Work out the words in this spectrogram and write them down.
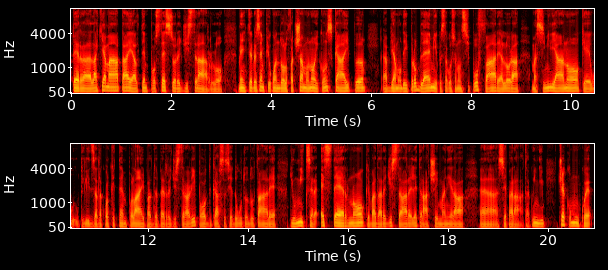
per la chiamata e al tempo stesso registrarlo, mentre per esempio quando lo facciamo noi con Skype abbiamo dei problemi e questa cosa non si può fare, allora Massimiliano che utilizza da qualche tempo l'iPad per registrare i podcast si è dovuto dotare di un mixer esterno che vada a registrare le tracce in maniera eh, separata, quindi c'è comunque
